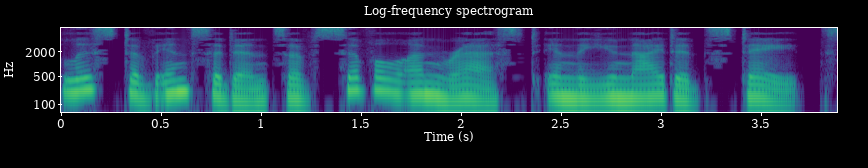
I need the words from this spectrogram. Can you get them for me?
List of incidents of civil unrest in the United States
